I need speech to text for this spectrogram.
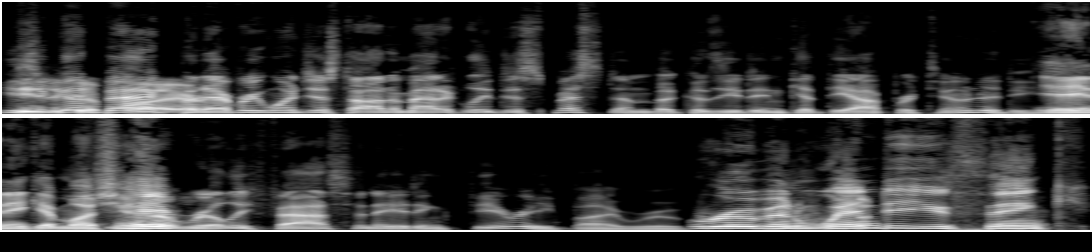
He's, He's a a good, good back, player. but everyone just automatically dismissed him because he didn't get the opportunity. Yeah, he didn't get much. It's Hey, a really fascinating theory by Rube. Reuben, when do you think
